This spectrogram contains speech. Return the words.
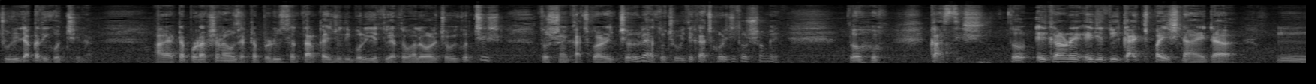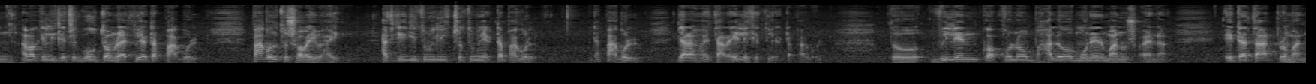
চুরি ডাকাতি করছি না। আর একটা প্রোডাকশন হাউস একটা প্রডিউসার তার কাছে যদি বলি যে, তুই এত ভালো ভালো ছবি করছিস? তোর সঙ্গে কাজ করার ইচ্ছে হলো এত ছবিতে কাজ করেছি তোর সঙ্গে? তো কাজ দিস। তো এই কারণে এই যে তুই কাজ পাইস না এটা আমাকে লিখেছে, গৌতম রায়, তুই একটা পাগল। পাগল তো সবাই ভাই। আজকে যে তুমি লিখছো, তুমি একটা পাগল। এটা পাগল যারা হয় তারাই লেখে, তুই একটা পাগল। তো ভিলেন কখনো ভালো মনের মানুষ হয় না। এটা তার প্রমাণ।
